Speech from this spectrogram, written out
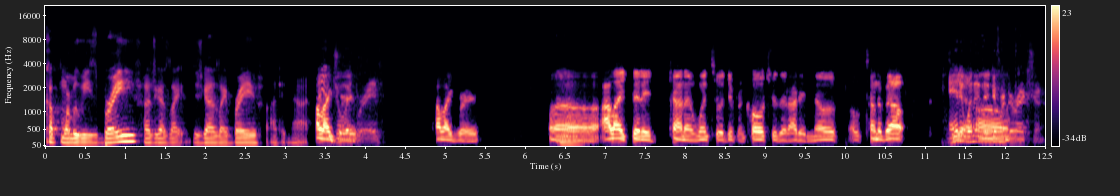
couple more movies. Brave. How'd you guys like? Did you guys like Brave? I did not. I like Brave. Brave. I like Brave. Uh, Mm. I like that it kind of went to a different culture that I didn't know a ton about. And Yeah, it went in a different uh, direction.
